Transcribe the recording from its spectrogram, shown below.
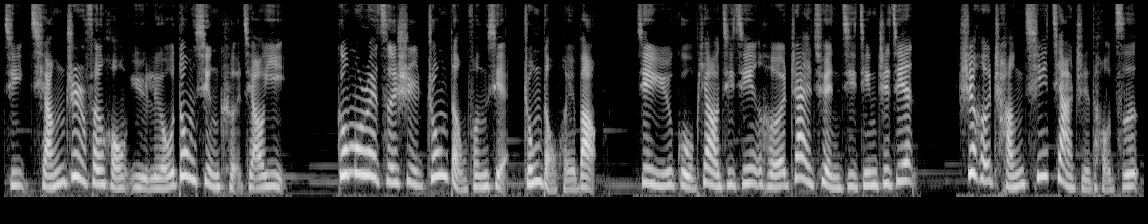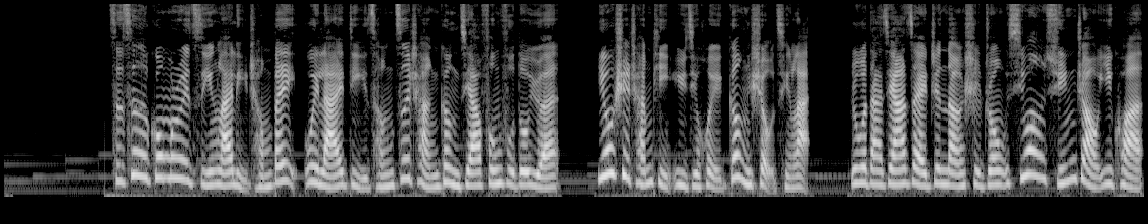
即强制分红与流动性可交易。公募 REITs 是中等风险、中等回报，介于股票基金和债券基金之间，适合长期价值投资。此次公募 REITs 迎来里程碑，未来底层资产更加丰富多元。优势产品预计会更受青睐。如果大家在震荡市中希望寻找一款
